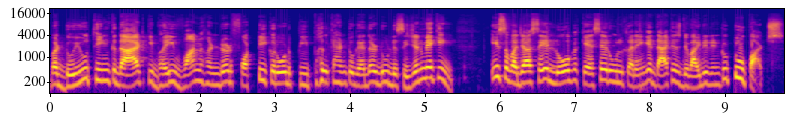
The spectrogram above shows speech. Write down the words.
but do you think that कि भाई 140 crore people can together do decision making इस वजह से लोग कैसे रूल करेंगे? That is divided into two parts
